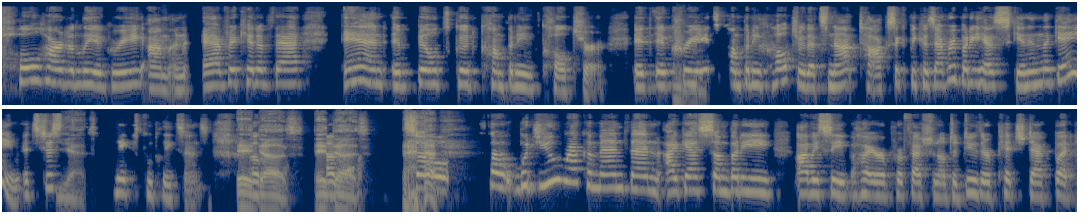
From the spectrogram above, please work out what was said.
wholeheartedly agree. I'm an advocate of that. And it builds good company culture. It, it mm-hmm. creates company culture that's not toxic because everybody has skin in the game. It's just yes. makes complete sense. It okay. does. It okay. does. So So, would you recommend then? I guess somebody obviously hire a professional to do their pitch deck, but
